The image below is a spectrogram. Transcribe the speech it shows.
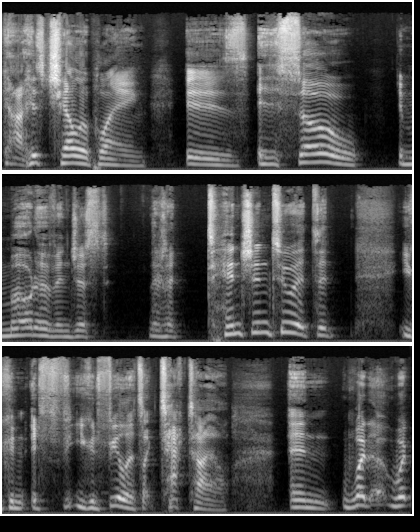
God, his cello playing is is so emotive and just there's a tension to it that you can it you can feel it. it's like tactile. And what what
